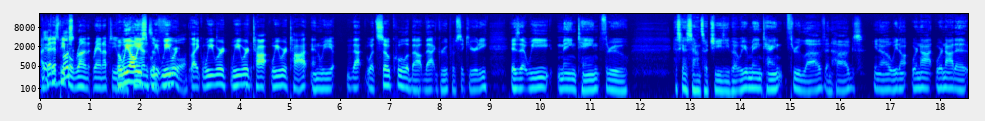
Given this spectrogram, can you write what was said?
I Yeah, bet 'cause if people most- run ran up to you, but with we always cans we, we were like we were we were taught we were taught and we that what's so cool about that group of security is that we maintained through it's going to sound so cheesy but we maintained through love and hugs you know? We don't we're not we're not a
